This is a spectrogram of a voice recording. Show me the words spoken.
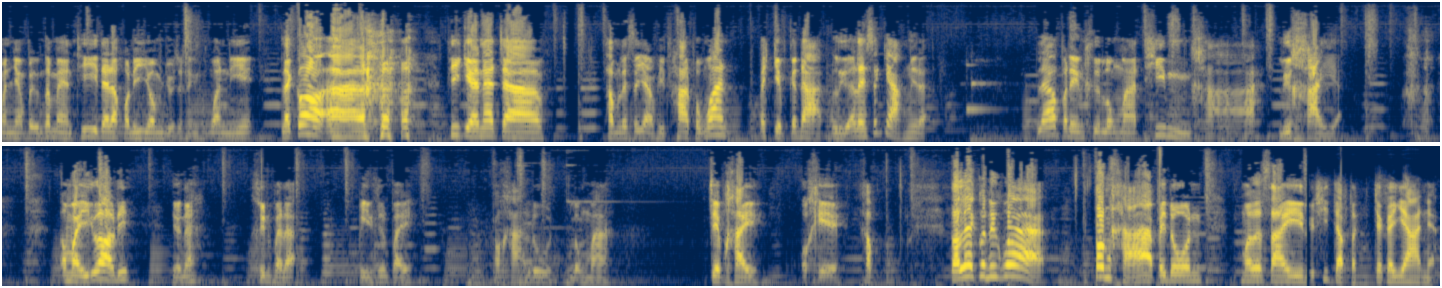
มันยังเป็นอุลตร้าแมนที่ได้รับความนิยมอยู่จนถึงทุกวันนี้ แล้วก็อ่า พี่แกน่าจะทำอะไรสักอย่างผิดพลาด ผมว่าไปเก็บกระดาษหรืออะไรสักอย่างนี่แหละ แล้วประเด็นคือลงมาทิ่มขาหรือไข่อะเอาใหม่อีกรอบดิ เดี๋ยวนะ ขึ้นไปแล้ว ปีนขึ้นไป เอาขาลูดลงมา เจ็บไข่ โอเคครับ ตอนแรกก็นึกว่าต้นขาไปโดนมอเตอร์ไซค์หรือที่จับจักรยานเนี่ย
